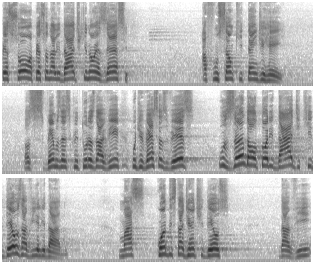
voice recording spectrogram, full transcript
pessoa, uma personalidade que não exerce a função que tem de rei. Nós vemos nas Escrituras Davi, por diversas vezes, usando a autoridade que Deus havia lhe dado. Mas, quando está diante de Deus, Davi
